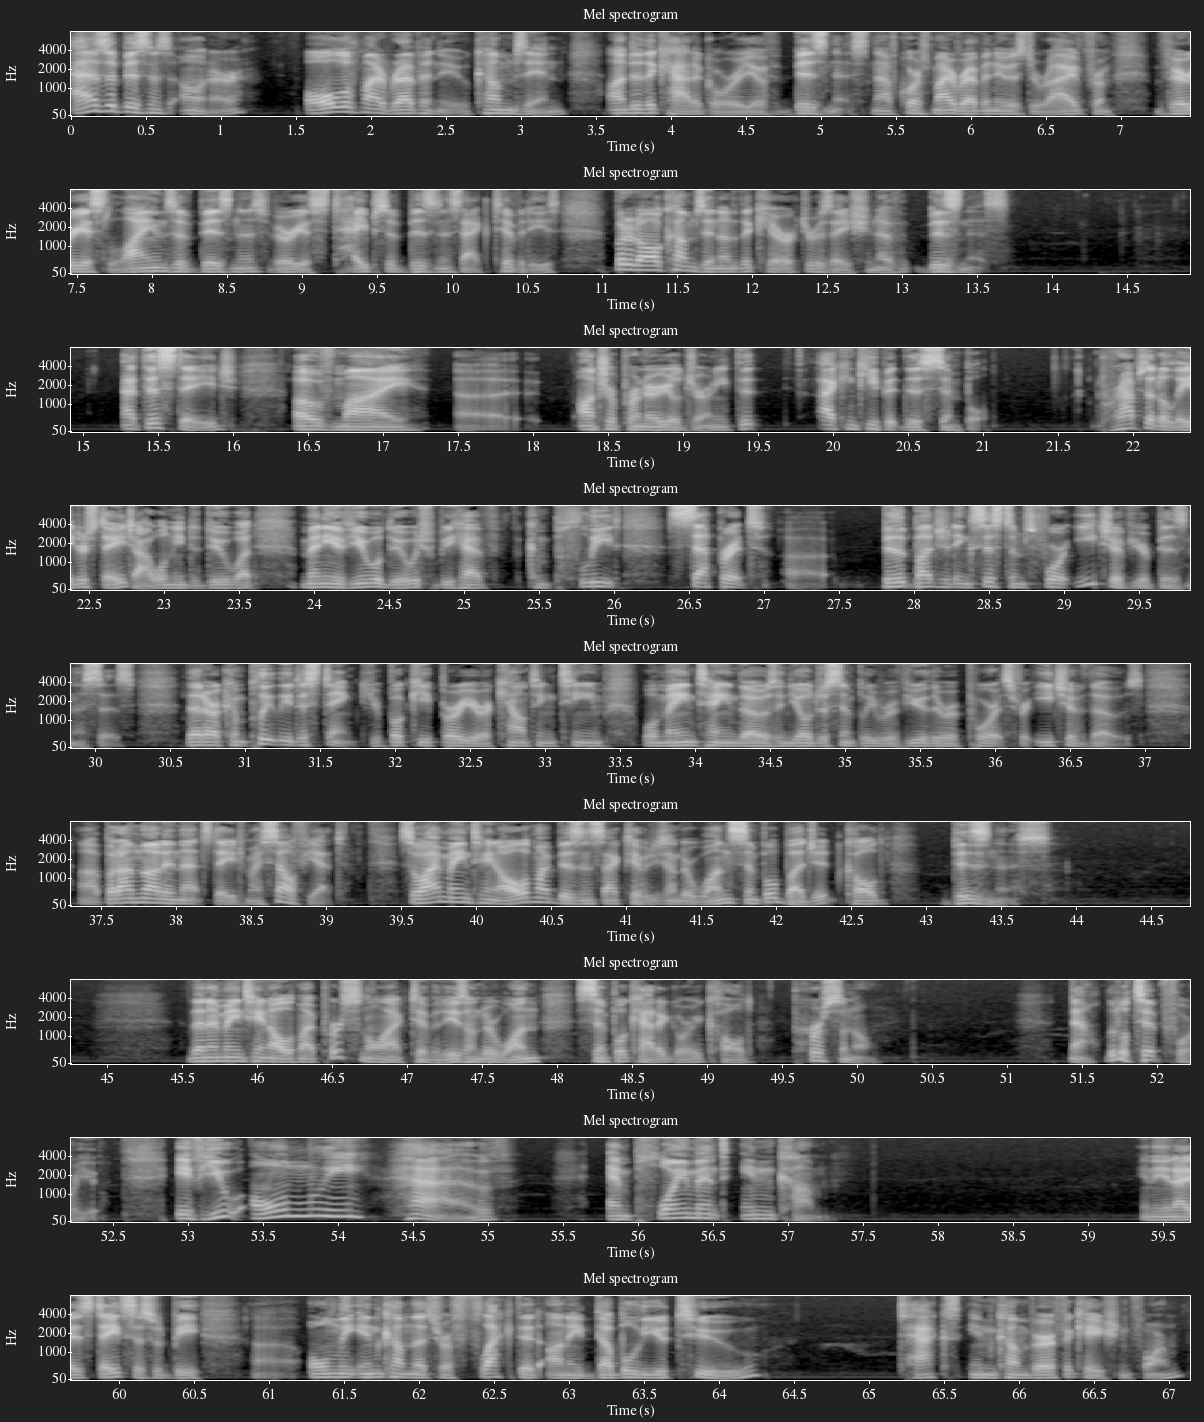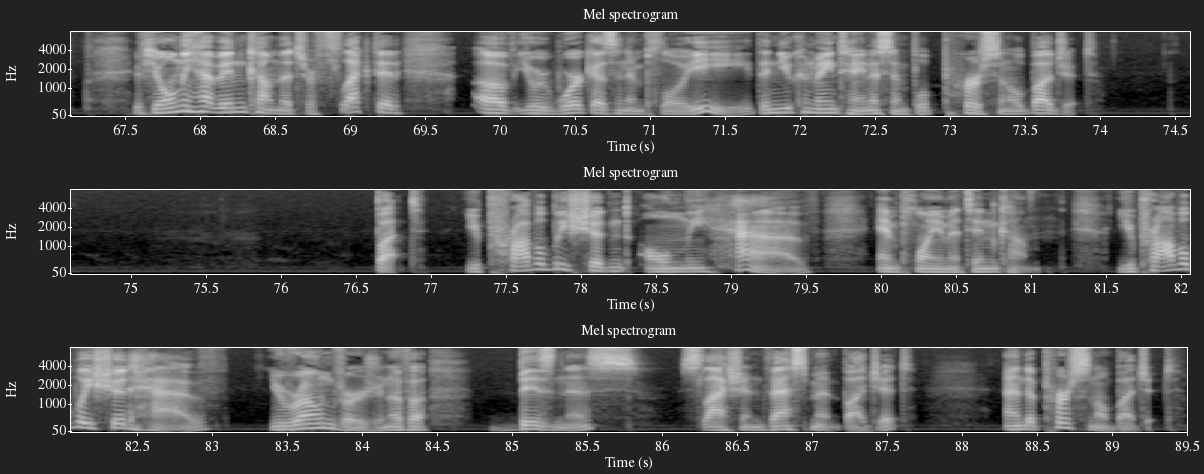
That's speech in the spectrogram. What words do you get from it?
As a business owner, all of my revenue comes in under the category of business. Now, of course, my revenue is derived from various lines of business, various types of business activities, but it all comes in under the characterization of business. At this stage of my uh, entrepreneurial journey, th- I can keep it this simple. Perhaps at a later stage, I will need to do what many of you will do, which will be have complete separate uh, budgeting systems for each of your businesses that are completely distinct. Your bookkeeper, your accounting team will maintain those, and you'll just simply review the reports for each of those. Uh, but I'm not in that stage myself yet. So I maintain all of my business activities under one simple budget called business. Then I maintain all of my personal activities under one simple category called personal. Now, little tip for you. If you only have employment income, in the United States, this would be uh, only income that's reflected on a W 2 tax income verification form. If you only have income that's reflected of your work as an employee, then you can maintain a simple personal budget. But you probably shouldn't only have employment income. You probably should have your own version of a business slash investment budget and a personal budget.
